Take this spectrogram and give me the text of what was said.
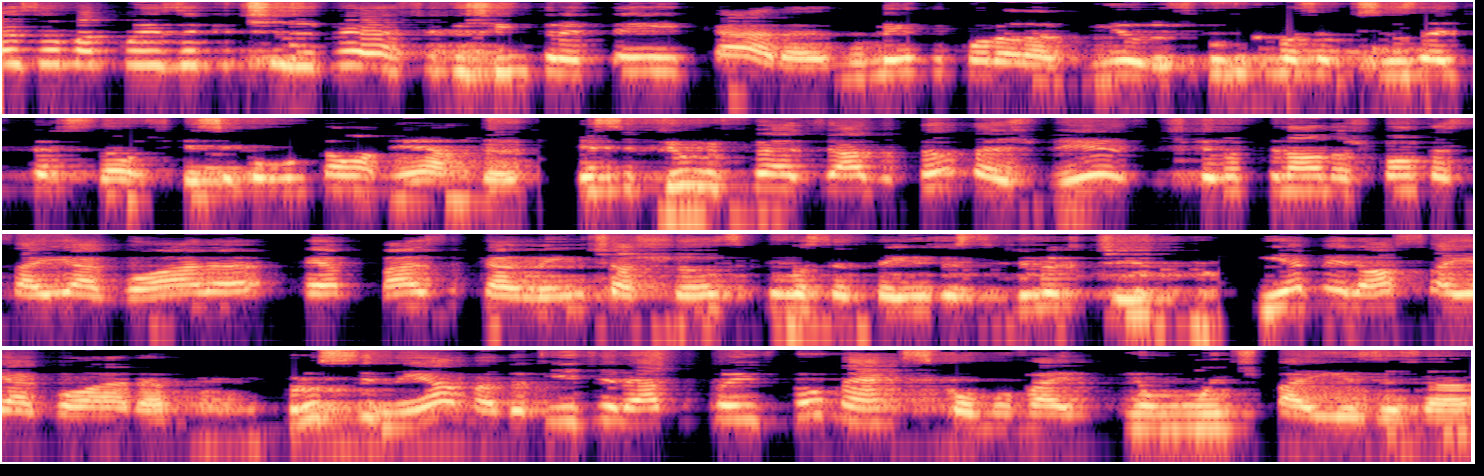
mas é uma coisa que te diverte, que te entretém. Cara, no meio do coronavírus, tudo que você precisa é diversão. Esquecer como tá uma merda. Esse filme foi adiado tantas vezes que no final das contas sair agora é basicamente a chance que você tem de se divertir. E é melhor sair agora pro cinema do que ir direto pro HBO Max, como vai em muitos países, né?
